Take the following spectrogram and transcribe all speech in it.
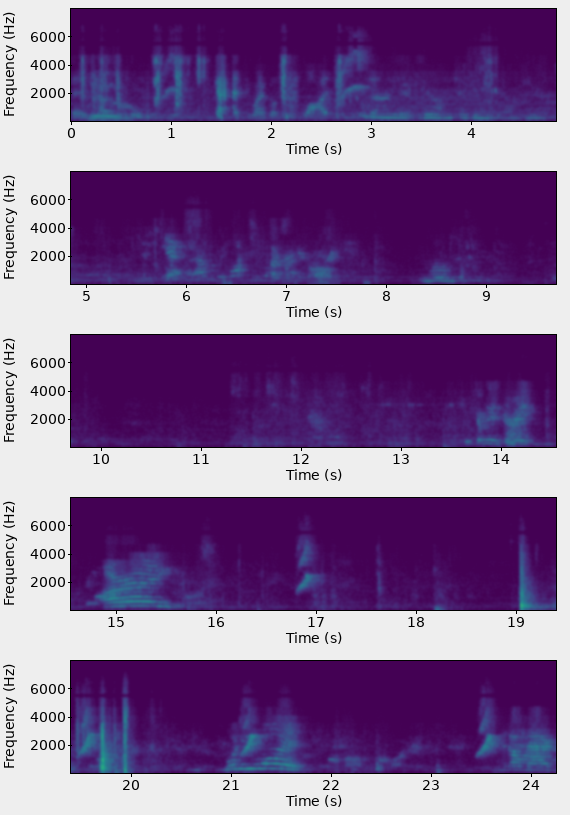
Then, No. guys, you wanna go SWAT? Go Here, downstairs. here, I'm taking you down here. Mom, You come in, drink. Alright. What do you want? It don't matter.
